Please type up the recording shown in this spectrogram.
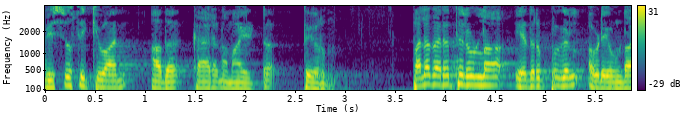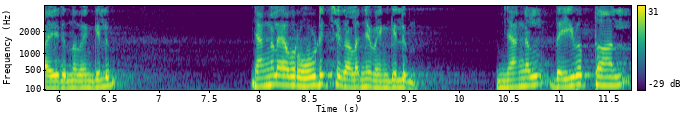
വിശ്വസിക്കുവാൻ അത് കാരണമായിട്ട് തീർന്നു. പലതരത്തിലുള്ള എതിർപ്പുകൾ അവിടെ ഉണ്ടായിരുന്നുവെങ്കിലും ഞങ്ങളെ അവർ ഓടിച്ചു കളഞ്ഞുവെങ്കിലും ഞങ്ങൾ ദൈവത്താൽ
